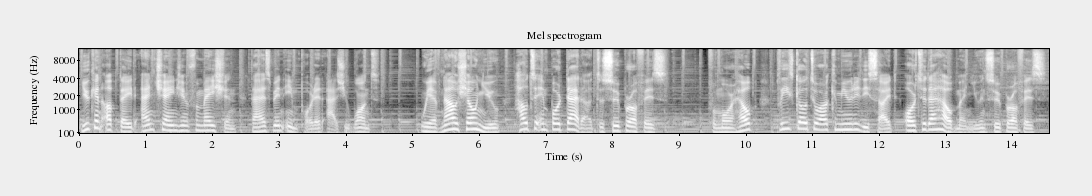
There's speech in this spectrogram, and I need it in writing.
you can update and change information that has been imported as you want. We have now shown you how to import data to SuperOffice. For more help, please go to our community site or to the help menu in SuperOffice.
